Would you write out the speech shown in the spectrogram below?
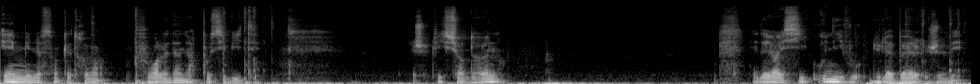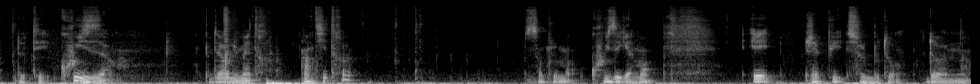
et 1980 pour la dernière possibilité je clique sur Done. Et d'ailleurs ici au niveau du label, je vais noter quiz. On peut d'ailleurs lui mettre un titre, simplement quiz également. Et j'appuie sur le bouton Done.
